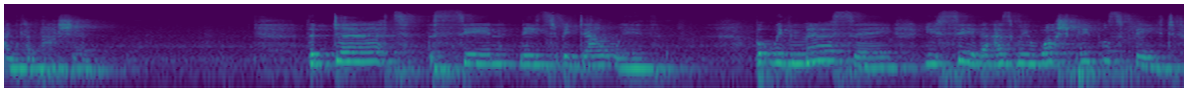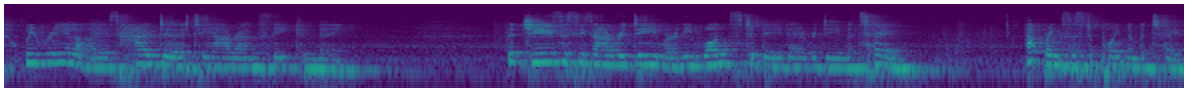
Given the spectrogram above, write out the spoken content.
and compassion. The dirt, the sin needs to be dealt with. But with mercy, you see that as we wash people's feet, we realise how dirty our own feet can be that Jesus is our Redeemer and He wants to be their Redeemer too. That brings us to point number two.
